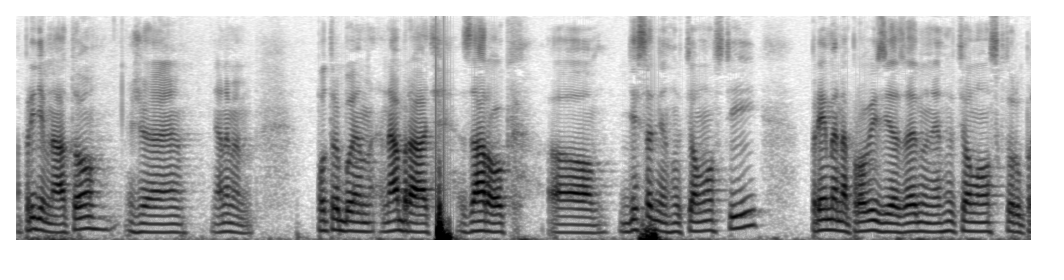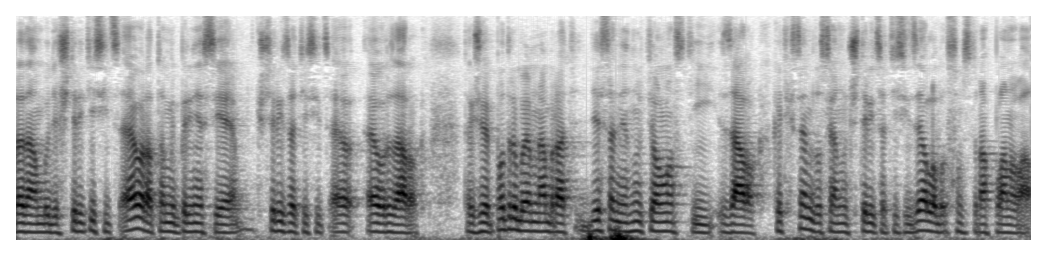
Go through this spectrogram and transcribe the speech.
a prídem na to, že ja neviem, potrebujem nabrať za rok uh, 10 nehnuteľností, priemerná provízia za jednu nehnuteľnosť, ktorú predám, bude 4000 eur a to mi prinesie 40 tisíc eur za rok. Takže potrebujem nabrať 10 nehnuteľností za rok, keď chcem dosiahnuť 40 tisíc eur, lebo som si to naplánoval.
